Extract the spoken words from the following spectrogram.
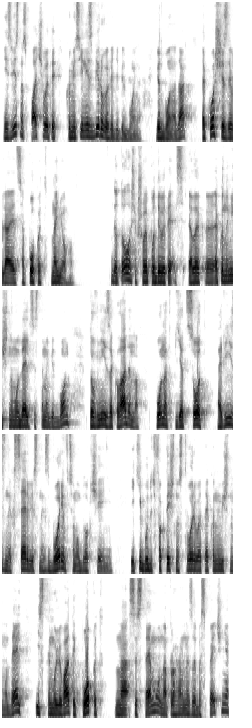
і, звісно, сплачувати комісійний збір у вигляді бітбона. бітбона да? Також ще з'являється попит на нього. До того ж, якщо ви подивитесь е, економічну модель системи Bitbon, то в ній закладено понад 500 різних сервісних зборів в цьому блокчейні, які будуть фактично створювати економічну модель і стимулювати попит на систему, на програмне забезпечення.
